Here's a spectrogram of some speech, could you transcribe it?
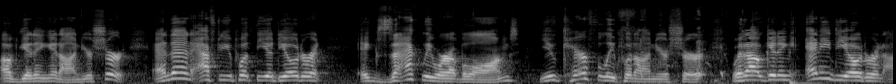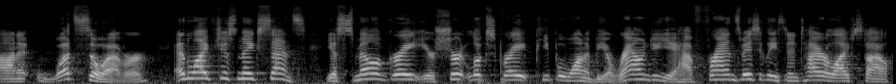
of getting it on your shirt. And then after you put the deodorant exactly where it belongs, you carefully put on your shirt without getting any deodorant on it whatsoever. And life just makes sense. You smell great, your shirt looks great, people want to be around you, you have friends. Basically, it's an entire lifestyle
